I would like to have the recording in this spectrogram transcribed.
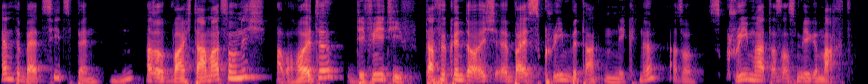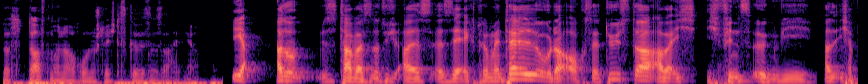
and the Bad Seeds bin. Mhm. Also war ich damals noch nicht, aber heute definitiv. Dafür könnt ihr euch äh, bei Scream bedanken, Nick, ne? Also Scream hat das aus mir gemacht. Das darf man auch ohne schlechtes Gewissen sein, ja. Ja, also es ist teilweise natürlich alles äh, sehr experimentell oder auch sehr düster, aber ich, ich finde es irgendwie, also ich habe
